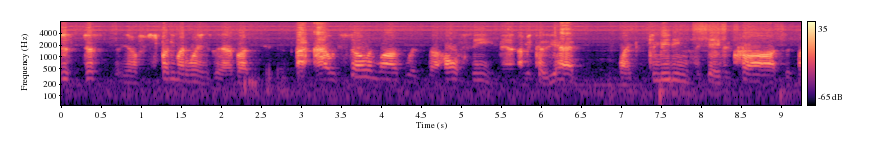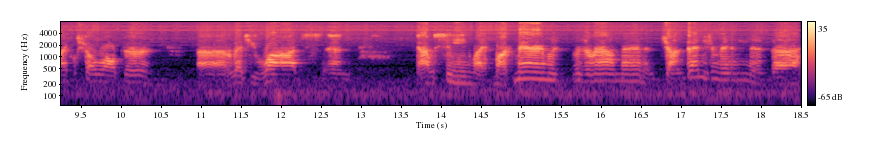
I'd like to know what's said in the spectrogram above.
just, just, you know, spreading my wings there. But I, I was so in love with the whole scene, man. I mean, because you had like comedians like David Cross and Michael Showalter and uh, Reggie Watts, and I was seeing like Marc Maron was, was around then, and Jon Benjamin, and uh,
